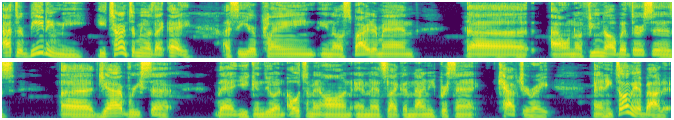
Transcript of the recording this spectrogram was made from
after beating me, he turned to me and was like, "Hey, I see you're playing, you know, Spider Man. Uh, I don't know if you know, but there's this uh, jab reset that you can do an ultimate on, and it's like a 90% capture rate. And he told me about it.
